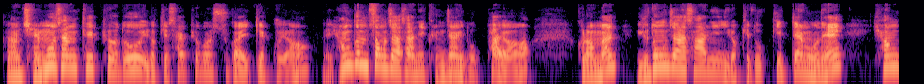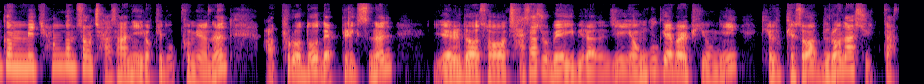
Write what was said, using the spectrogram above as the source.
그다음 재무 상태표도 이렇게 살펴볼 수가 있겠고요. 네, 현금성 자산이 굉장히 높아요. 그러면 유동 자산이 이렇게 높기 때문에 현금 및 현금성 자산이 이렇게 높으면은 앞으로도 넷플릭스는 예를 들어서 자사주 매입이라든지 연구개발 비용이 계속해서 늘어날 수 있다.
